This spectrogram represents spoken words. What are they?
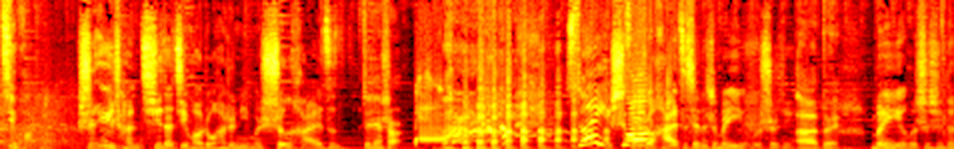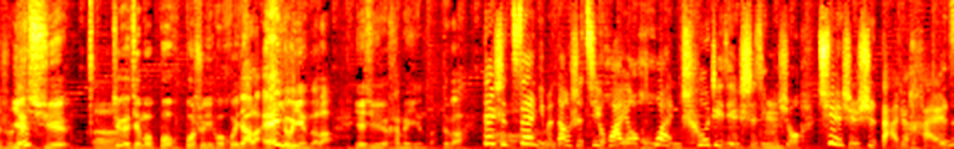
计划中。是预产期在计划中，还是你们生孩子这件事儿？所以说，所以说孩子现在是没影的事情啊。对，没影的事情。他说，也许这个节目播播出以后回家了，哎，有影子了。也许还没影子，对吧？但是在你们当时计划要换车这件事情的时候，确实是打着孩子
